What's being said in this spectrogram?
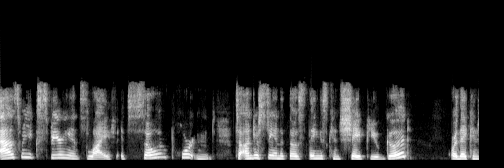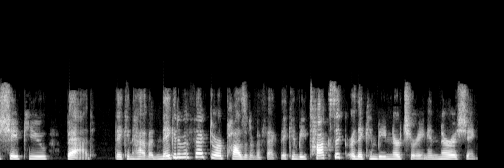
as we experience life, it's so important to understand that those things can shape you good or they can shape you bad. They can have a negative effect or a positive effect. They can be toxic or they can be nurturing and nourishing.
